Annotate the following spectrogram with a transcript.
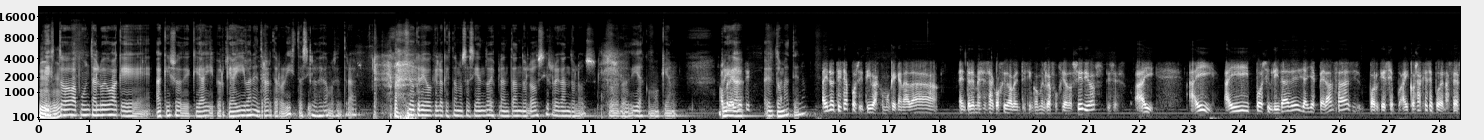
Esto apunta luego a que aquello de que hay, porque ahí van a entrar terroristas y los dejamos entrar. Yo creo que lo que estamos haciendo es plantándolos y regándolos todos los días como quien riega el tomate, ¿no? Hay noticias positivas, como que Canadá en tres meses ha acogido a 25.000 refugiados sirios. Dices, hay, hay, hay posibilidades y hay esperanzas porque se, hay cosas que se pueden hacer.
